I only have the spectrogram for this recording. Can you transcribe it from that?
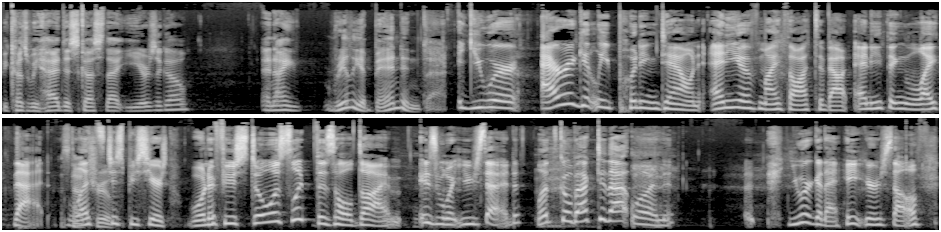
because we had discussed that years ago. And I really abandoned that. You were arrogantly putting down any of my thoughts about anything like that. Let's true. just be serious. What if he's still asleep this whole time? Is what you said. Let's go back to that one. you are going to hate yourself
